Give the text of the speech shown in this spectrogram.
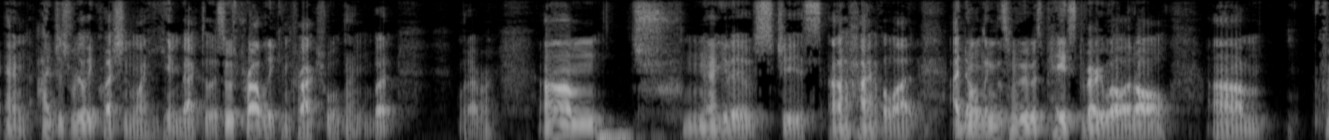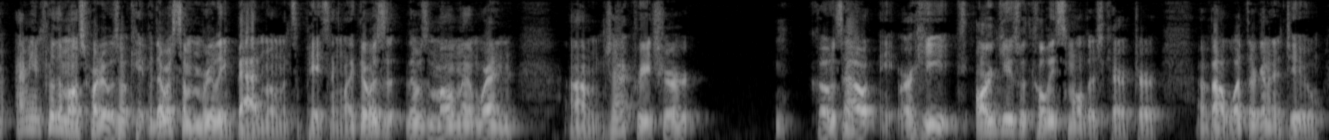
and I just really question why he came back to this. It was probably a contractual thing, but whatever. Um, negatives, jeez, uh, I have a lot. I don't think this movie was paced very well at all. Um, for, I mean, for the most part, it was okay, but there were some really bad moments of pacing. Like there was a, there was a moment when um, Jack Reacher goes out or he argues with Cobie Smulders' character about what they're gonna do,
